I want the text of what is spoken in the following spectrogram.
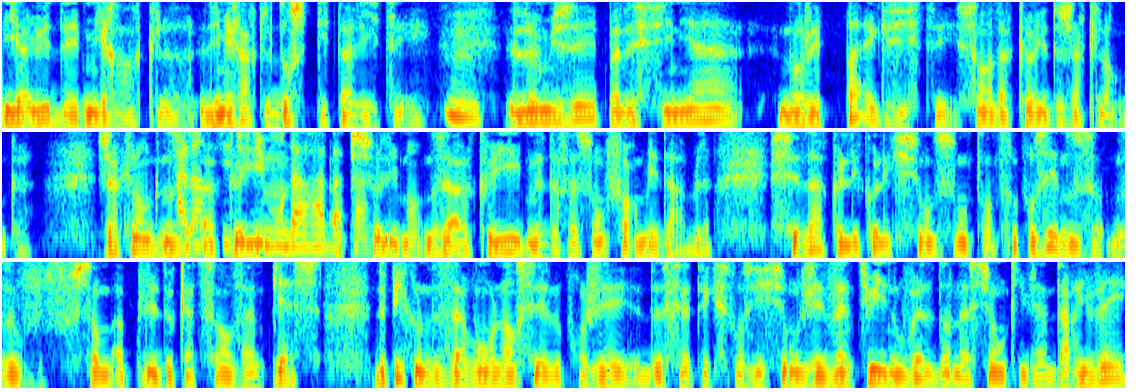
il y a eu des miracles, des miracles d'hospitalité. Hmm. Le musée palestinien n'aurait pas existé sans l'accueil de Jacques Lang. Jacques Lang nous À a accueillis du monde arabe à Paris. absolument, nous a accueillis mais de façon formidable. C'est là que les collections sont entreposées. Nous, nous sommes à plus de 420 pièces. Depuis que nous avons lancé le projet de cette exposition, j'ai 28 nouvelles donations qui viennent d'arriver.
